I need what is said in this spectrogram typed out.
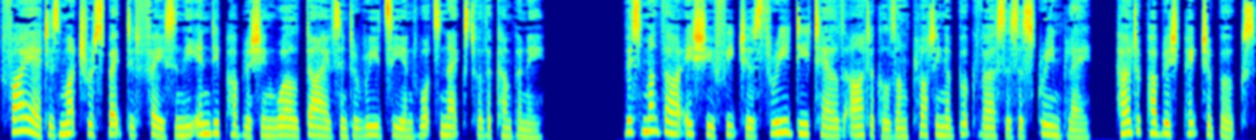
Fayet is much respected face in the indie publishing world dives into Reedsy and what's next for the company. This month our issue features three detailed articles on plotting a book versus a screenplay, how to publish picture books,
